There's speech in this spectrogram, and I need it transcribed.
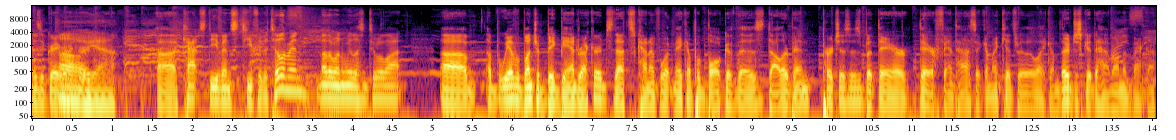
is a great Oh record. yeah. Uh, Cat Stevens, Tea for the Tillerman, another one we listen to a lot. Um, uh, we have a bunch of big band records. That's kind of what make up a bulk of those dollar bin purchases, but they are they're fantastic, and my kids really like them. They're just good to have on in the background.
